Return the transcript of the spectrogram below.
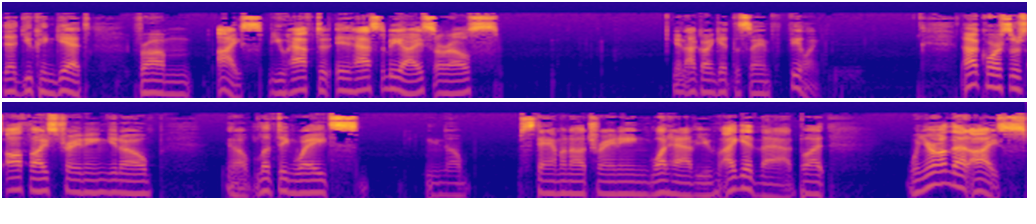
that you can get from ice. You have to, it has to be ice or else you're not going to get the same feeling. Now, of course, there's off ice training, you know, you know, lifting weights, you know, stamina training, what have you. I get that, but when you're on that ice,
